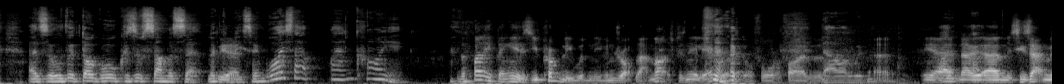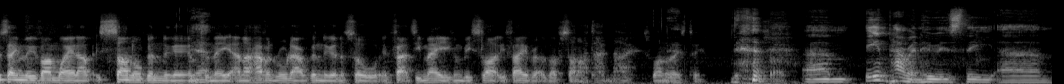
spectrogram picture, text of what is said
As all the dog walkers of Somerset look at me saying, "Why is that man crying?" The funny thing is, you probably wouldn't even drop that much because nearly everyone's got four or five of them. No, I wouldn't. Uh, yeah, I- no, um, it's exactly the same move I'm weighing up. It's Son or Gundogan Yeah. for me, and I haven't ruled out Gundogan at all. In fact, he may even be slightly favourite above Son. I don't know. It's one of those two. Um, Ian Parrin, who is the um,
